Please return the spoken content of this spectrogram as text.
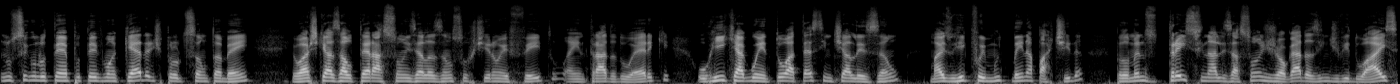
no segundo tempo teve uma queda de produção também. Eu acho que as alterações elas não surtiram efeito. A entrada do Eric, o Rick aguentou até sentir a lesão, mas o Rick foi muito bem na partida. Pelo menos três finalizações de jogadas individuais.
